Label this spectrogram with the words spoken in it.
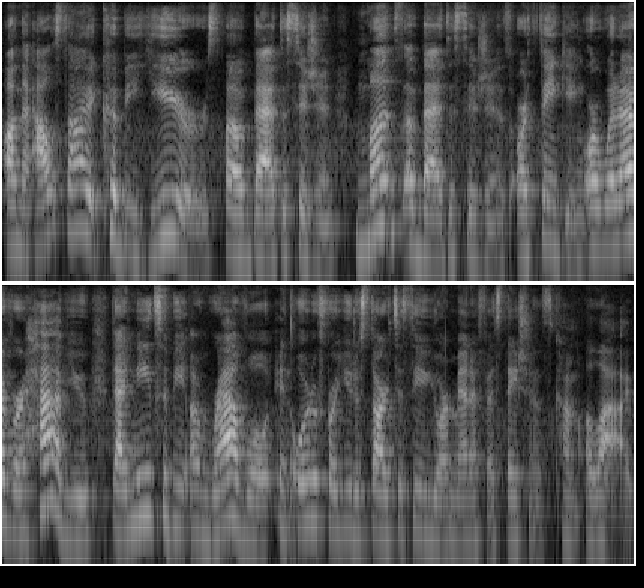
on the outside could be years of bad decision, months of bad decisions or thinking or whatever have you that need to be unraveled in order for you to start to see your manifestations come alive.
